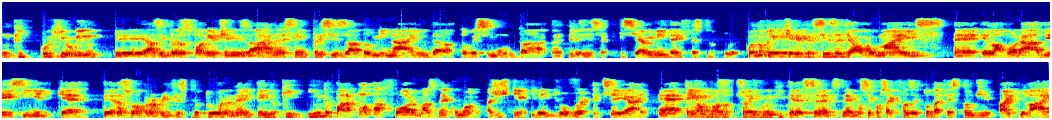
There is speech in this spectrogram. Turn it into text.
um quick win que as empresas podem utilizar né, sem precisar dominar ainda todo esse mundo da, da inteligência artificial e nem da infraestrutura. Quando o cliente ele precisa de algo mais é, elaborado, e aí sim ele quer ter a sua própria infraestrutura, né, entendo que indo para plataformas, né, como a gente tem aqui dentro o Vertex AI, é, tem algumas opções muito interessantes. Né, você consegue fazer toda a questão de pipeline,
